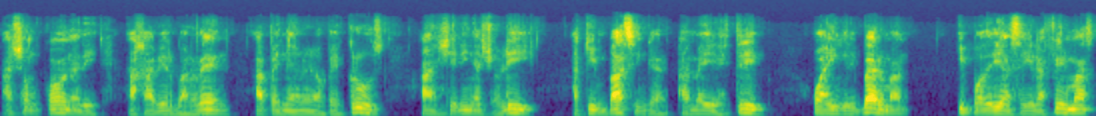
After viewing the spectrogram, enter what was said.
a John Connery, a Javier Bardem, a Penélope Cruz, a Angelina Jolie, a Kim Basinger, a Meryl Streep o a Ingrid Bergman, y podrían seguir las firmas,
